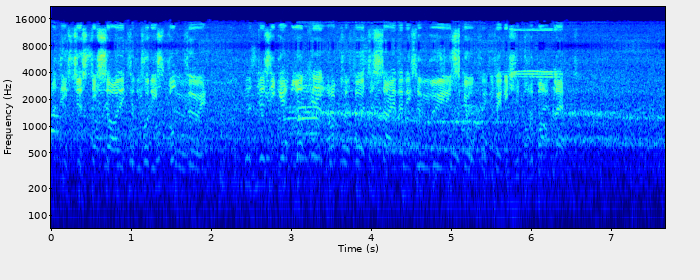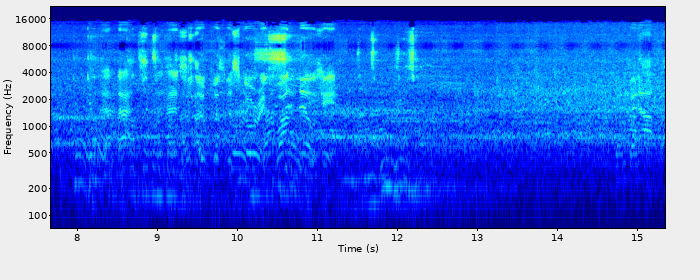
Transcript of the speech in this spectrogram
and he's just decided to put his foot through it. Does he get lucky? I prefer to say that he's a really skillful finisher to the bottom left. And that has opened the scoring. 1-0 here. Ben Arfa.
